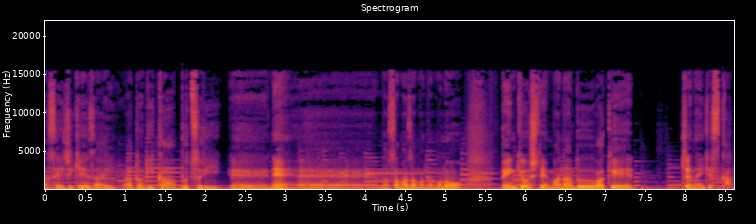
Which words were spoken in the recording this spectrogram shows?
政治経済あと理科物理、えー、ねえー、まあ、様々なものを勉強して学ぶわけじゃないですか、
